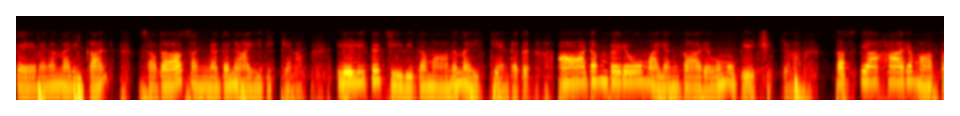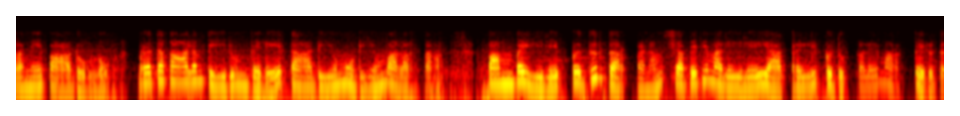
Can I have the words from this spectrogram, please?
സേവനം നൽകാൻ സദാ സന്നദ്ധനായിരിക്കണം. ലളിത ജീവിതമാണ് നയിക്കേണ്ടത്. ആഡംബരവും അലങ്കാരവും ഉപേക്ഷിക്കണം. സസ്യാഹാരം മാത്രമേ പാടുള്ളൂ. വ്രതകാലം തീരും വരെ താടിയും മുടിയും വളർത്തണം. പമ്പയിലെ പിതൃതർപ്പണം ശബരിമലയിലെ യാത്രയിൽ പിതൃക്കളെ മറക്കരുത്.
